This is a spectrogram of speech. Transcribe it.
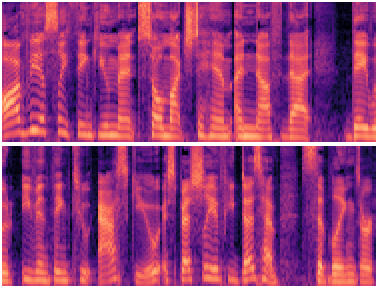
obviously think you meant so much to him enough that they would even think to ask you, especially if he does have siblings or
